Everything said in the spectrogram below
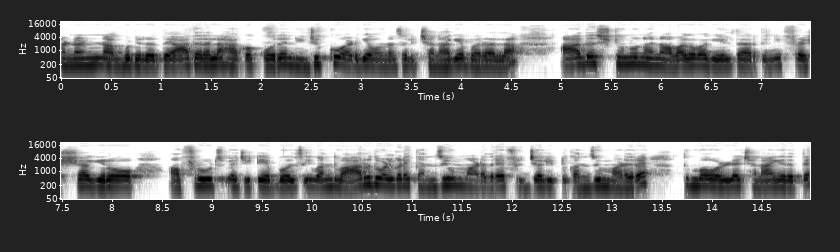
ಹಣ್ಣಣ್ಣ ಆಗ್ಬಿಟ್ಟಿರುತ್ತೆ ಆ ಥರ ಎಲ್ಲ ಹಾಕೋಕ್ ಹೋದ್ರೆ ನಿಜಕ್ಕೂ ಅಡುಗೆ ಒಂದೊಂದ್ಸಲಿ ಚೆನ್ನಾಗೇ ಬರಲ್ಲ. ಆದಷ್ಟುನು ನಾನು ಅವಾಗವಾಗ ಹೇಳ್ತಾ ಇರ್ತೀನಿ ಫ್ರೆಶ್ ಆಗಿರೋ ಫ್ರೂಟ್ಸ್ ವೆಜಿಟೇಬಲ್ಸ್ ಈ ಒಂದ್ ವಾರದ ಒಳಗಡೆ ಕನ್ಸ್ಯೂಮ್ ಮಾಡಿದ್ರೆ ಫ್ರಿಡ್ಜ್ ಅಲ್ಲಿ ಇಟ್ಟು ಕನ್ಸ್ಯೂಮ್ ಮಾಡಿದ್ರೆ ತುಂಬಾ ಒಳ್ಳೆ ಚೆನ್ನಾಗಿರುತ್ತೆ.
